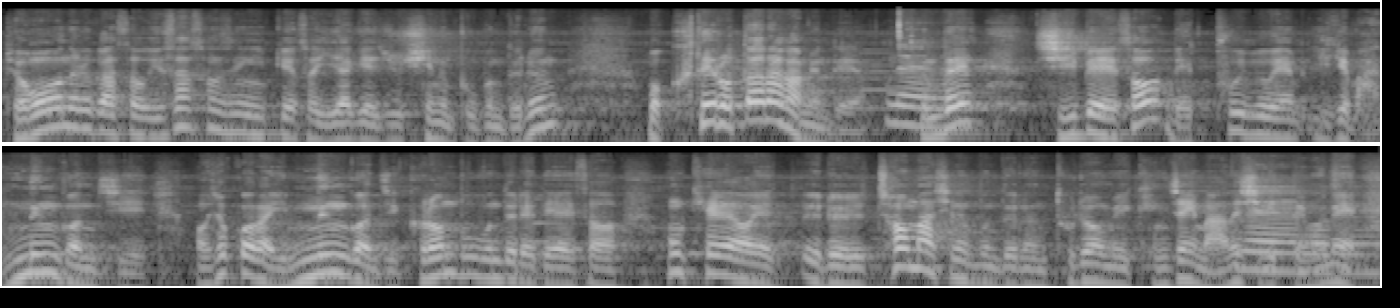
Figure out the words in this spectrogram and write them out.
병원을 가서 의사 선생님께서 이야기해 주시는 부분들은 뭐 그대로 따라가면 돼요. 네. 근데 집에서 내 피부에 이게 맞는 건지 어, 효과가 있는 건지 그런 부분들에 대해서 홈케어를 처음 하시는 분들은 두려움이 굉장히 많으시기 네, 때문에 맞아요.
